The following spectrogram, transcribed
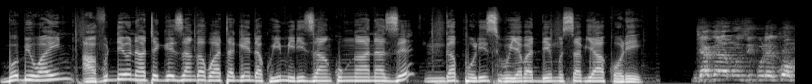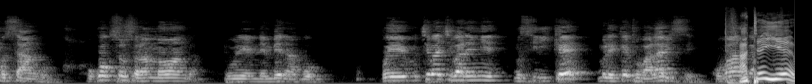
bobi wine avuddeyo n'ategeeza nga bw'atagenda kuyimiriza nkuŋŋaana ze nga poliisi bwe yabadde emusabye akole. Njagala munziguleko omusango ogw'okusosola mu mawanga tulembe nagwo. Kiba kibalemye musirike muleke tubalabise. Kubanga ate ye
